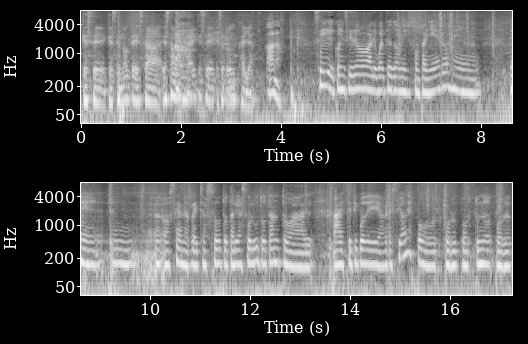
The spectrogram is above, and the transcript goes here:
que se, que se note esa, esa y que se, que se produzca ya. Ana. Sí, coincido al igual que con mis compañeros en, o sea, en el rechazo total y absoluto tanto al, a este tipo de agresiones por, por, por, por,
